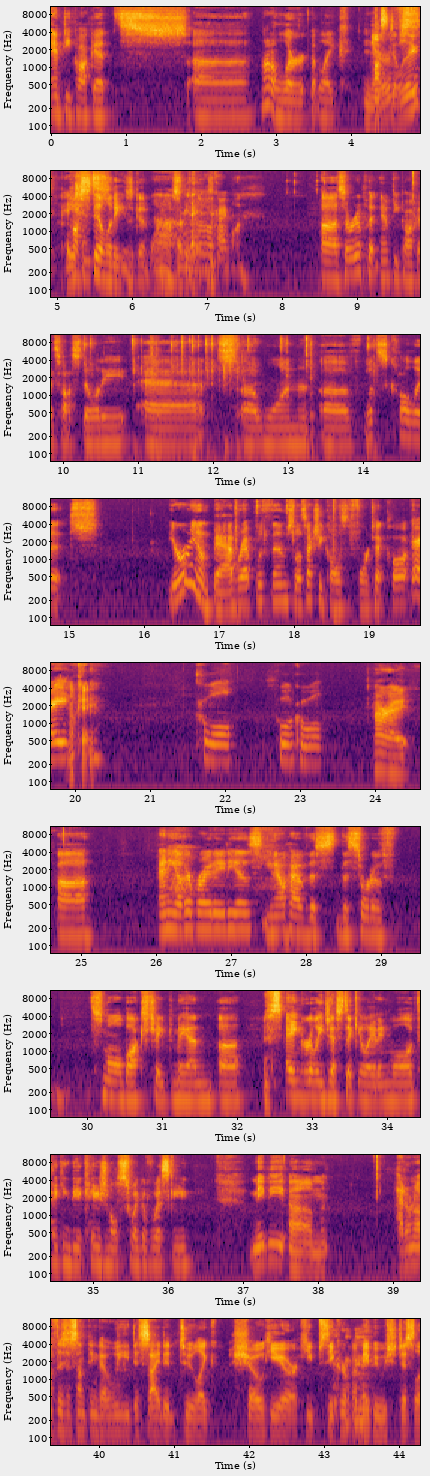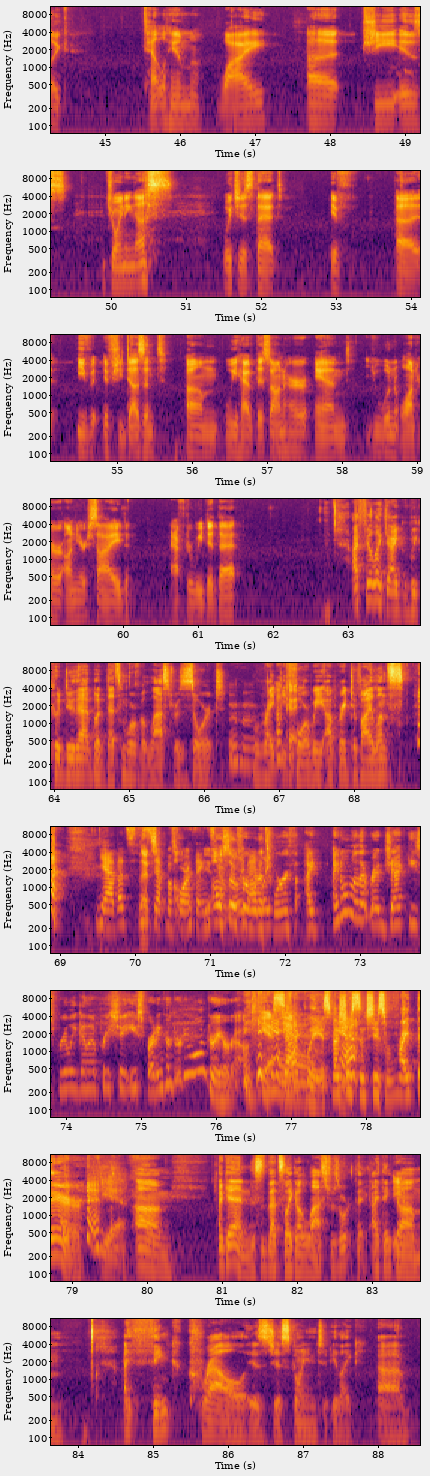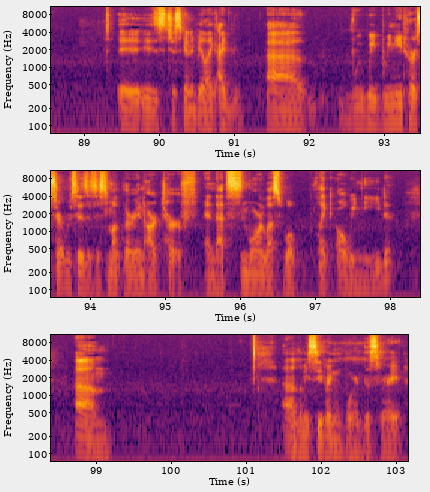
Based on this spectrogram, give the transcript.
empty pockets. Uh, not alert, but like Nerves? Hostility? Patience? hostility is a good one. Ah, okay. is a good Okay. one. Uh, so we're gonna put empty pockets hostility at uh, one of let's call it. You're already on bad rep with them, so let's actually call this the Fortet clock. Great. Okay. Cool. Cool. Cool. All right. Uh, any other bright ideas? You now have this this sort of small box shaped man uh, angrily gesticulating while taking the occasional swig of whiskey. Maybe um I don't know if this is something that we decided to like show here or keep secret, but maybe we should just like tell him why uh she is joining us, which is that if uh even if she doesn't, um we have this on her and you wouldn't want her on your side after we did that. I feel like I, we could do that, but that's more of a last resort, right Okay. before we upgrade to violence. Yeah, that's the That's- step before things. go Also, really for what it's worth, I I don't know that Red Jackie's really gonna appreciate you spreading her dirty laundry around. Yeah. Exactly, especially Yeah. since she's right there. Yeah. um, again, this is that's like a last resort thing. I think. Yeah. Um, I think Crowl is just going to be like, um, i- is just going to be like, I, uh, we, we we need her services as a smuggler in our turf, and that's more or less what like all we need. Um, uh, let me see if I can word this right.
